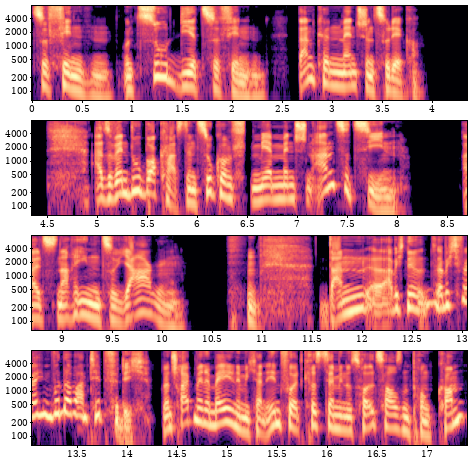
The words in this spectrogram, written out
zu finden und zu dir zu finden. Dann können Menschen zu dir kommen. Also wenn du Bock hast, in Zukunft mehr Menschen anzuziehen, als nach ihnen zu jagen, dann äh, habe ich, ne, hab ich vielleicht einen wunderbaren Tipp für dich. Dann schreib mir eine Mail, nämlich an info.christian-holzhausen.com,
